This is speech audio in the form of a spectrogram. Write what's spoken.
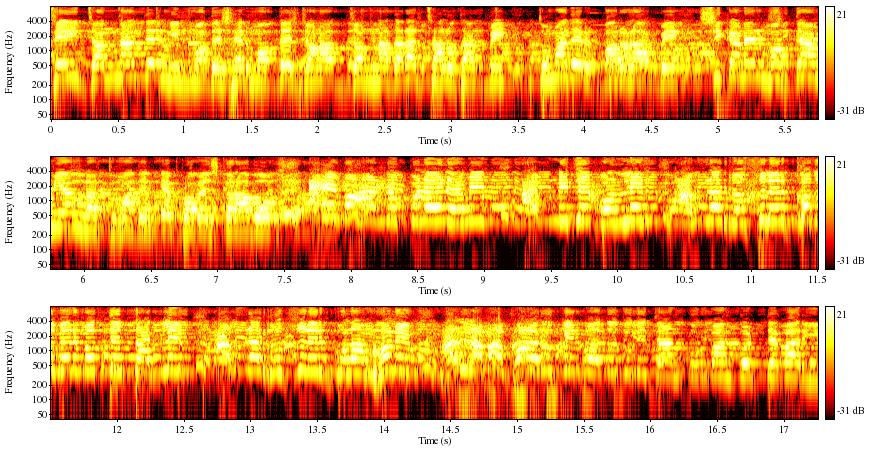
যেই জান্নাতের নিম্নদেশের মধ্যে জনা- ঝর্ণা দ্বারা চালু থাকবে। তোমাদের ভালো লাগবে। সেখানের মধ্যে আমি আল্লাহ তোমাদেরকে প্রবেশ করাবো। এই মহান রব্বুল আলামিন, আপনি যে বললেন, আপনার রসুলের কদমের মধ্যে থাকলে, আপনার রসুলের গোলাম হলে আল্লামা ফারুকের মতো যদি জান কুরবান করতে পারি,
